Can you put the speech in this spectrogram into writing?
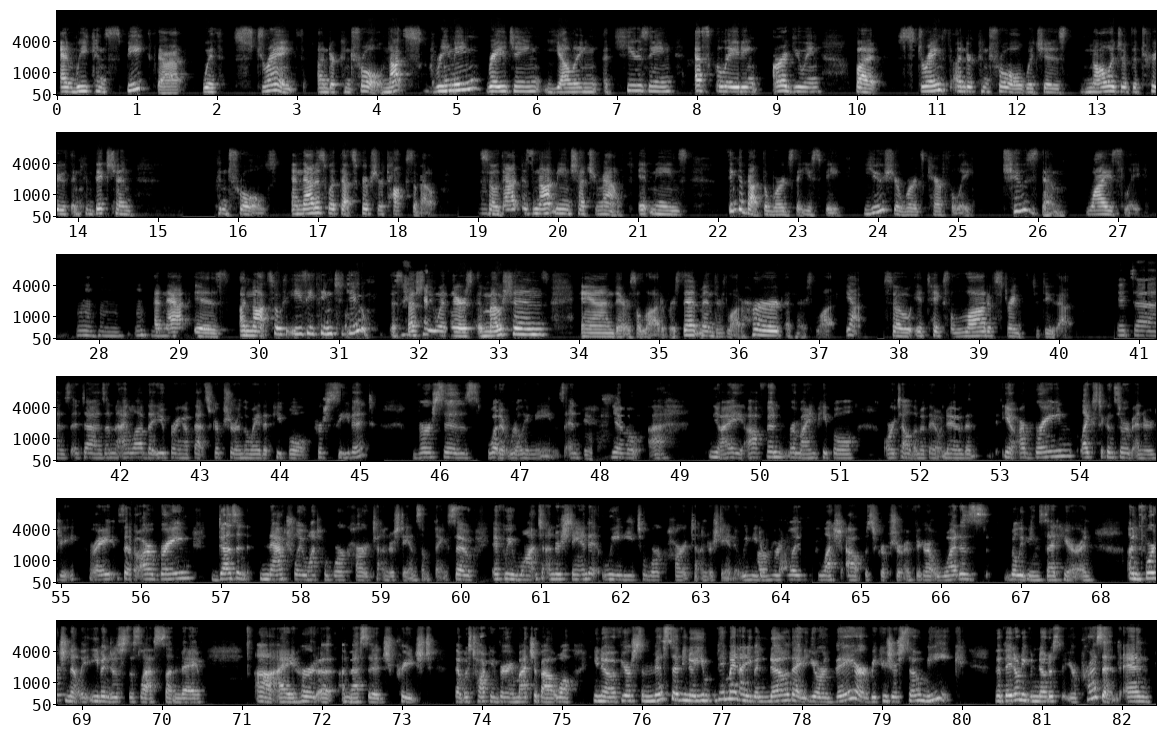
and we can speak that with strength under control, not screaming, raging, yelling, accusing, escalating, arguing, but strength under control, which is knowledge of the truth and conviction controlled. And that is what that scripture talks about. Mm-hmm. So that does not mean shut your mouth. It means think about the words that you speak use your words carefully, choose them wisely. Mm-hmm, mm-hmm. And that is a not so easy thing to do, especially when there's emotions and there's a lot of resentment, there's a lot of hurt, and there's a lot, yeah. So it takes a lot of strength to do that. It does, it does. And I love that you bring up that scripture in the way that people perceive it versus what it really means. And, yes. you know, uh, you know, I often remind people or tell them if they don't know that you know our brain likes to conserve energy right? So our brain doesn't naturally want to work hard to understand something. So if we want to understand it we need to work hard to understand it. We need to really flesh out the scripture and figure out what is really being said here. And unfortunately even just this last sunday uh, i heard a, a message preached that was talking very much about well you know if you're submissive you know you they might not even know that you're there because you're so meek that they don't even notice that you're present and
